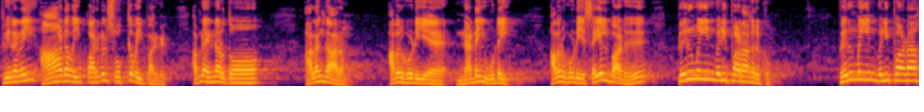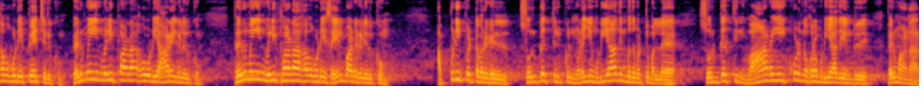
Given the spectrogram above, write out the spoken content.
பிறரை ஆட வைப்பார்கள் சொக்க வைப்பார்கள். அப்படின்னா என்ன அர்த்தம்? அலங்காரம். அவர்களுடைய நடை உடை அவர்களுடைய செயல்பாடு பெருமையின் வெளிப்பாடாக இருக்கும். பெருமையின் வெளிப்பாடாக அவர்களுடைய பேச்சு இருக்கும். பெருமையின் வெளிப்பாடாக அவர்களுடைய ஆடைகள் இருக்கும். பெருமையின் வெளிப்பாடாக அவர்களுடைய செயல்பாடுகள் இருக்கும். அப்படிப்பட்டவர்கள் சொர்க்கத்திற்குள் நுழைய முடியாது என்பது மட்டுமல்ல சொர்க்கத்தின் வாடையை கூட நுகர முடியாது என்று பெருமானார்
